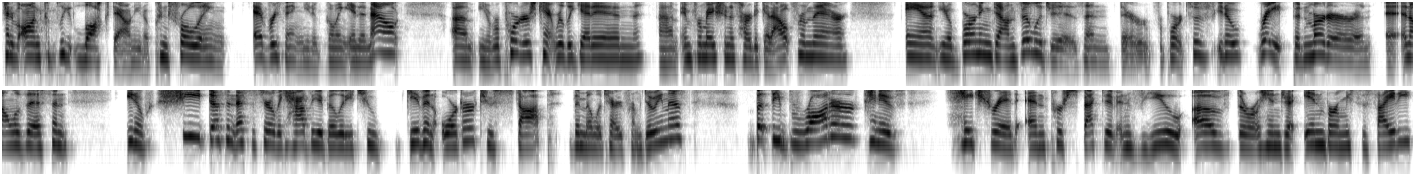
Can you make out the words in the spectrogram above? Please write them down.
kind of on complete lockdown you know controlling everything you know going in and out. Um, you know reporters can't really get in. Um, information is hard to get out from there. And you know burning down villages and there are reports of you know rape and murder and and all of this. And you know she doesn't necessarily have the ability to give an order to stop the military from doing this but the broader kind of hatred and perspective and view of the Rohingya in Burmese society,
